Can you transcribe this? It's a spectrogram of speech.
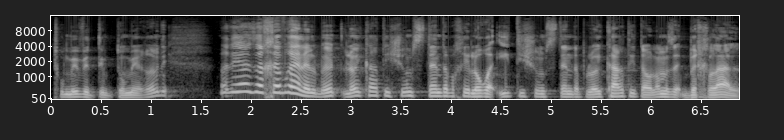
תומי וטמטומי. לא יודע, איזה החבר'ה האלה, באמת, לא הכרתי שום סטנדאפ, אחי, לא ראיתי שום סטנדאפ, לא הכרתי את העולם הזה בכלל.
